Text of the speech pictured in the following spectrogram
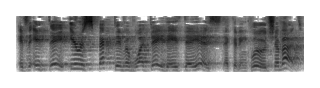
it's the eighth day, irrespective of what day the eighth day is. That could include Shabbat.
